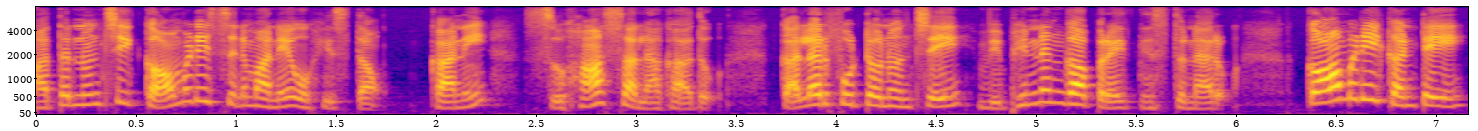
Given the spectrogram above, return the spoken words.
అతని నుంచి కామెడీ సినిమానే ఊహిస్తాం. కానీ సుహాస్ అలా కాదు. కలర్ ఫోటో నుంచే విభిన్నంగా ప్రయత్నిస్తున్నారు. కామెడీ కంటే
